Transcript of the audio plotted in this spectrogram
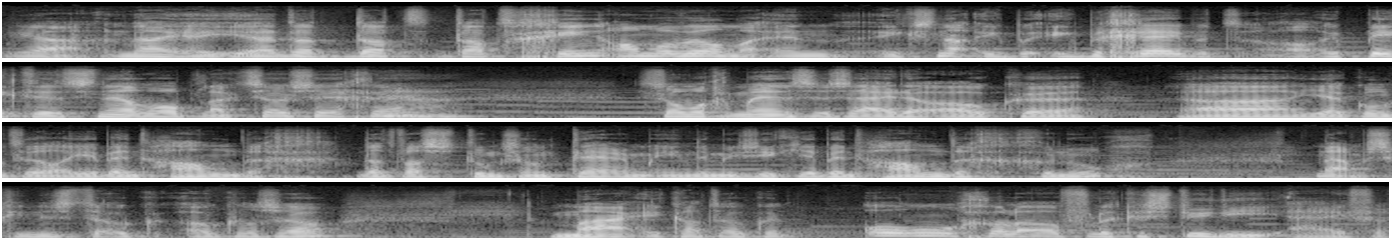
ja, nou, ja, dat, dat, dat ging allemaal wel. Maar en ik, snap, ik, ik begreep het al. Ik pikte het snel op, laat ik het zo zeggen. Ja. Sommige mensen zeiden ook... ja, jij komt wel, je bent handig. Dat was toen zo'n term in de muziek. Je bent handig genoeg. Nou, misschien is het ook, ook wel zo. Maar ik had ook een ongelofelijke studie-ijver.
